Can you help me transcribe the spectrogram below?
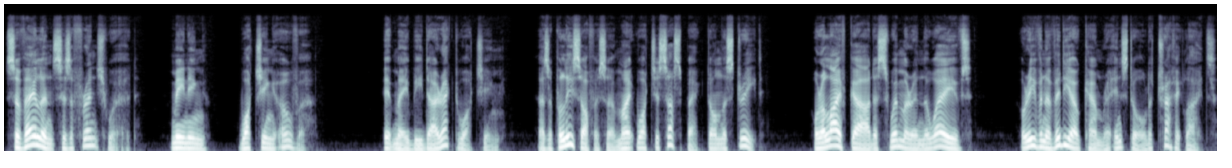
Surveillance is a French word, meaning watching over. It may be direct watching, as a police officer might watch a suspect on the street, or a lifeguard a swimmer in the waves, or even a video camera installed at traffic lights.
